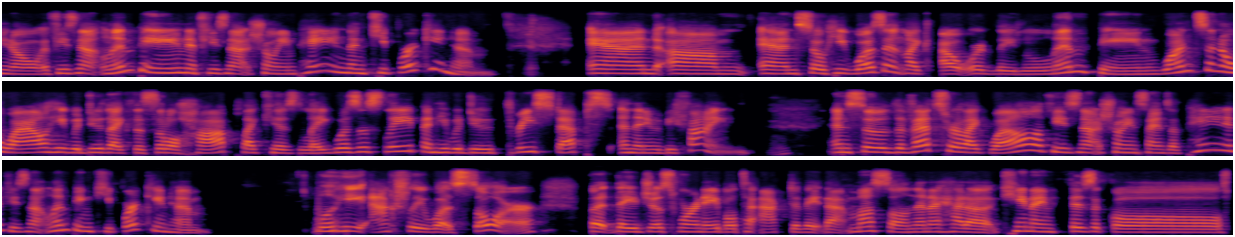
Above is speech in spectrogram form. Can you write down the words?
you know if he's not limping if he's not showing pain then keep working him. Yep. And um and so he wasn't like outwardly limping once in a while he would do like this little hop like his leg was asleep and he would do three steps and then he would be fine Mhm. and so the vets were like well if he's not showing signs of pain if he's not limping keep working him well, he actually was sore, but they just weren't able to activate that muscle. And then I had a canine physical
